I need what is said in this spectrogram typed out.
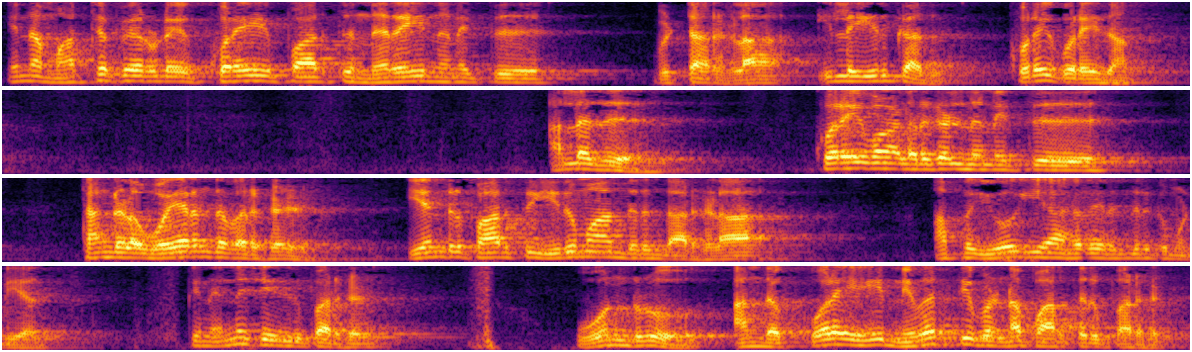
என்ன மற்ற பேருடைய குறையை பார்த்து நிறைய நினைத்து விட்டார்களா? இல்லை இருக்காது. குறை குறைதான். அல்லது குறைவாளர்கள் நினைத்து தங்களை உயர்ந்தவர்கள் என்று பார்த்து இருமாந்திருந்தார்களா? அப்ப யோகியாகவே இருந்திருக்க முடியாது. பின் என்ன செய்திருப்பார்கள்? ஒன்று அந்த குறையை நிவர்த்தி பண்ண பார்த்திருப்பார்கள்.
